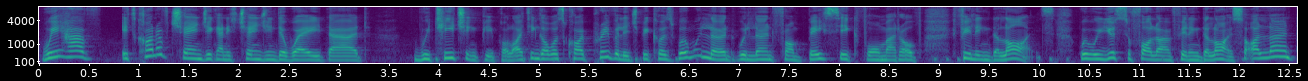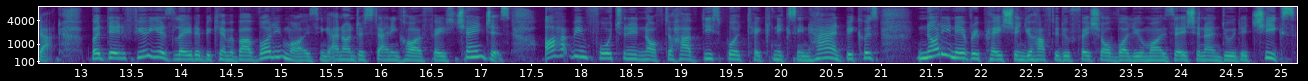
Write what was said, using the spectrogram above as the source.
we have, it's kind of changing and it's changing the way that we're teaching people. I think I was quite privileged because when we learned, we learned from basic format of filling the lines. We were used to follow and filling the lines. So I learned that. But then a few years later became about volumizing and understanding how a face changes. I have been fortunate enough to have these both techniques in hand because not in every patient you have to do facial volumization and do the cheeks,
